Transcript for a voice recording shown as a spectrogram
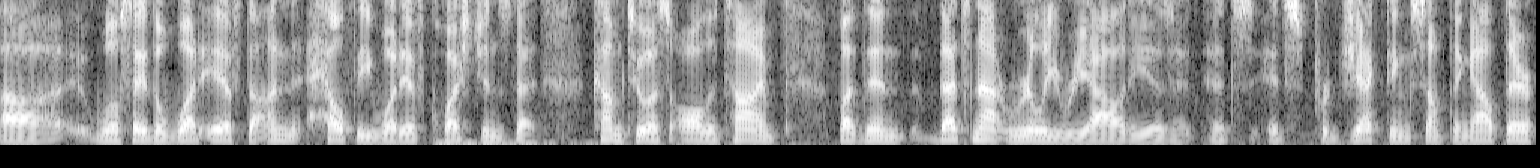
uh, we'll say the what if, the unhealthy what if questions that come to us all the time. But then that's not really reality, is it? It's it's projecting something out there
